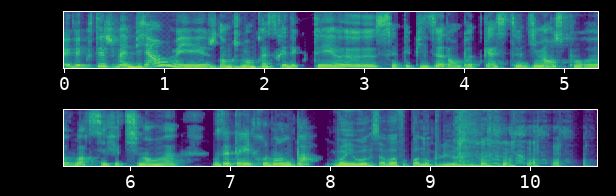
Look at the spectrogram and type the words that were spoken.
Eh bien, écoutez, je vais bien, mais je- donc je m'empresserai d'écouter euh, cet épisode en podcast dimanche pour euh, voir si effectivement euh, vous êtes allé trop loin ou pas. Oui, ouais, ça va, faut pas non plus.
